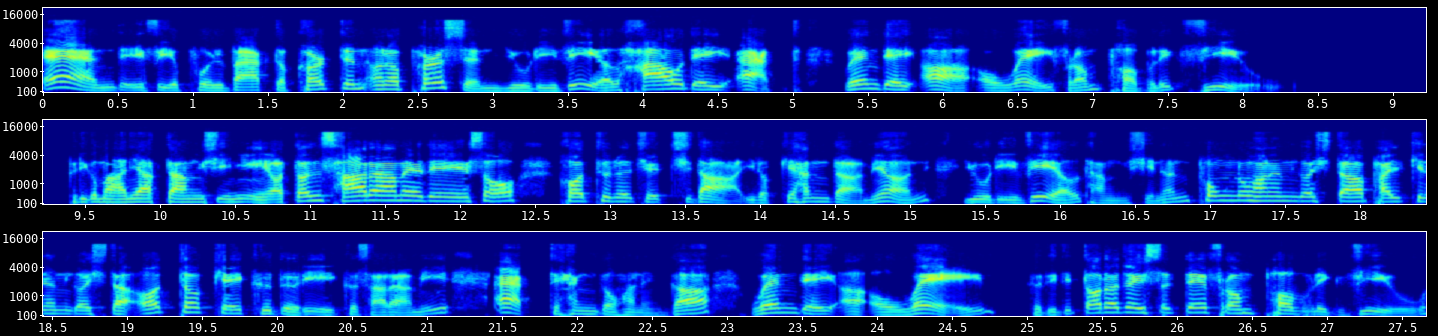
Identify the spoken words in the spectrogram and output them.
And if you pull back the curtain on a person, you reveal how they act when they are away from public view. 그리고 만약 당신이 어떤 사람에 대해서 커튼을 제치다 이렇게 한다면 you reveal 당신은 폭로하는 것이다 밝히는 것이다 어떻게 그들이 그 사람이 act 행동하는가 when they are away 그들이 떨어져 있을 때 from public view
